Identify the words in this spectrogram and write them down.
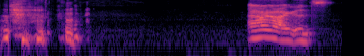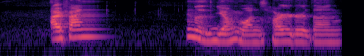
I don't know. It's I find the young ones harder than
